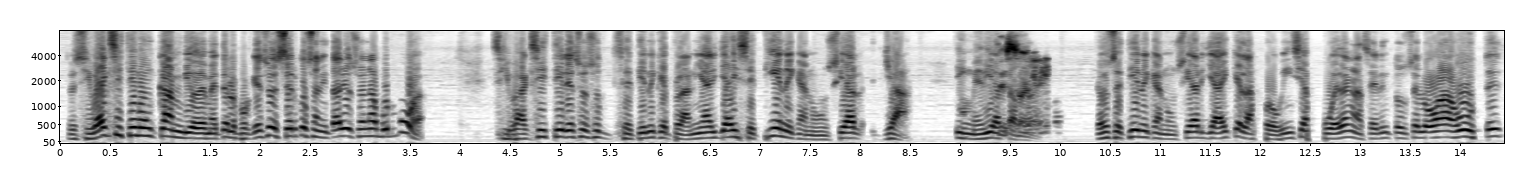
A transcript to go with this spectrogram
Entonces, si va a existir un cambio de meterlo, porque eso de cerco sanitario suena burbuja. Si va a existir eso, eso se tiene que planear ya y se tiene que anunciar ya, inmediatamente. Eso se tiene que anunciar ya y que las provincias puedan hacer entonces los ajustes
